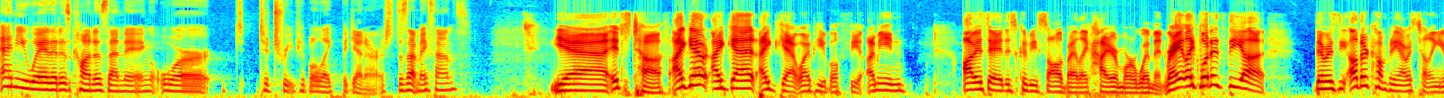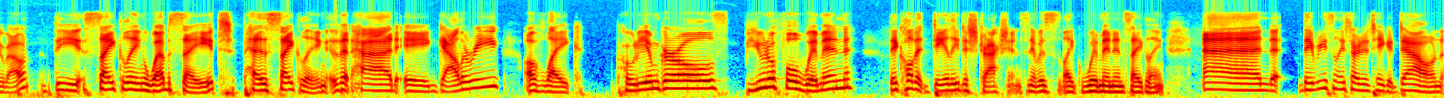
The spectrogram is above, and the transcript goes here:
any way that is condescending or t- to treat people like beginners. Does that make sense? Yeah, it's tough. I get, I get, I get why people feel. I mean, obviously, this could be solved by like hire more women, right? Like, what is the? uh There was the other company I was telling you about, the cycling website, Pez Cycling, that had a gallery of like podium girls, beautiful women. They called it Daily Distractions, and it was like women in cycling. And they recently started to take it down,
